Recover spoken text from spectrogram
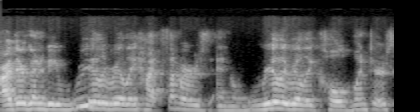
are there going to be really, really hot summers and really, really cold winters?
